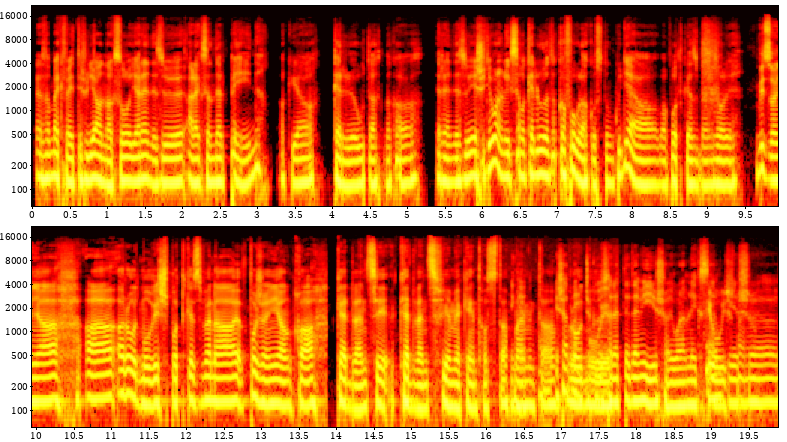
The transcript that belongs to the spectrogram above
ez a megfejtés ugye annak szól, hogy a rendező Alexander Payne, aki a kerülő utaknak a rendező, és hogy jól emlékszem, a kerülő utakkal foglalkoztunk, ugye, a, a podcastben, Zoli? Bizony, a, a, a Road Movies podcastben a Pozsonyi Janka kedvenc, kedvenc filmjeként hozta, Igen. mármint a És hát Road nem csak ő szerette, de mi is, ha jól emlékszem. Jó is, és uh,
